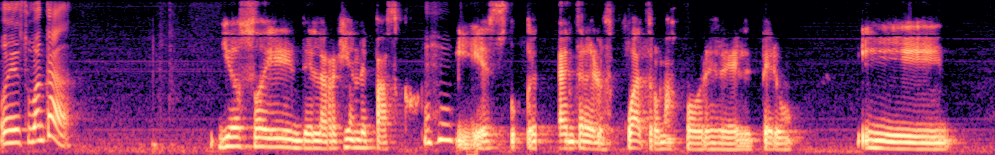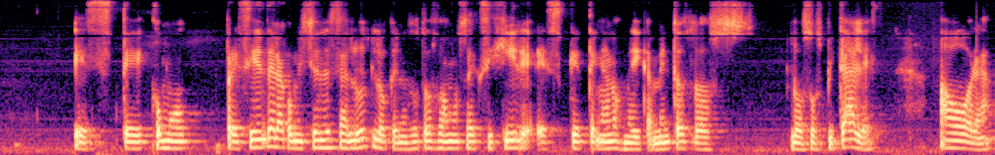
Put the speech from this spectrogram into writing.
o desde su bancada? Yo soy de la región de Pasco y es entre los cuatro más pobres del Perú. Y este, como presidente de la Comisión de Salud, lo que nosotros vamos a exigir es que tengan los medicamentos los, los hospitales. Ahora,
